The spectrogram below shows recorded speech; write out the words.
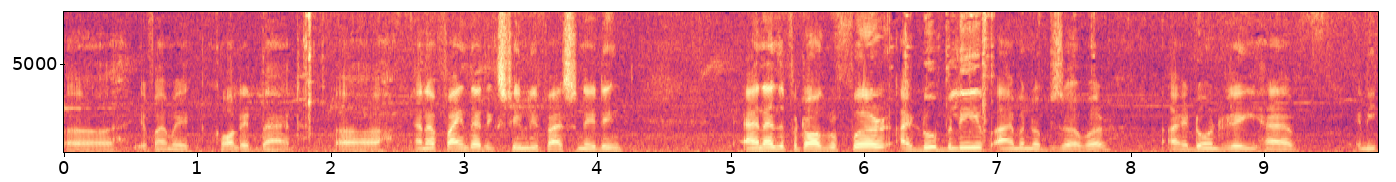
uh, if I may call it that. Uh, and I find that extremely fascinating. And as a photographer, I do believe I'm an observer. I don't really have any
